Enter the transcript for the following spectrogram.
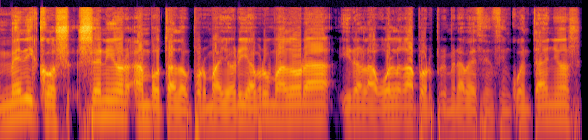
Médicos senior han votado por mayoría abrumadora ir a la huelga por primera vez en 50 años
